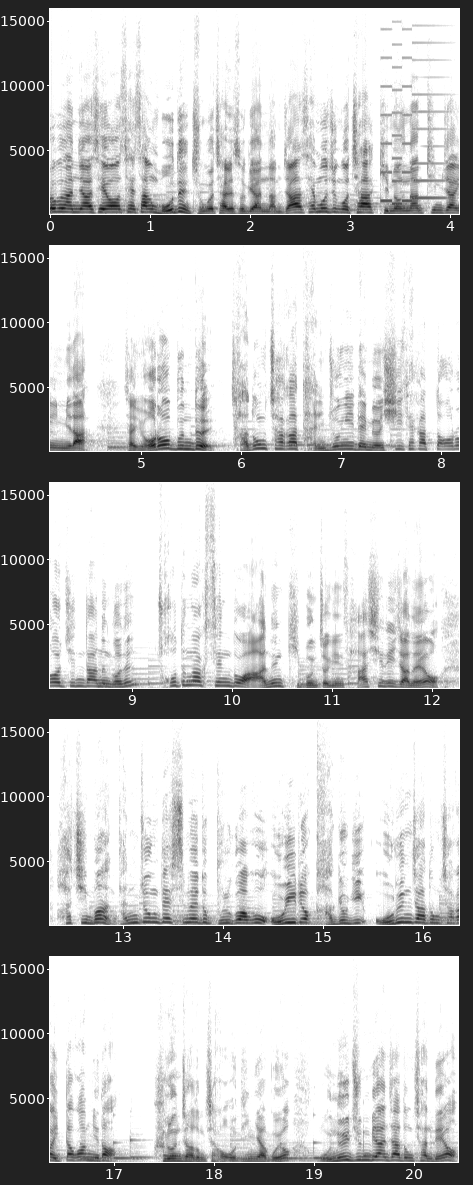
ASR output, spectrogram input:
여러분 안녕하세요. 세상 모든 중고차를 소개한 남자 세모중고차 김영남 팀장입니다. 자, 여러분들 자동차가 단종이 되면 시세가 떨어진다는 거는 초등학생도 아는 기본적인 사실이잖아요. 하지만 단종됐음에도 불구하고 오히려 가격이 오른 자동차가 있다고 합니다. 그런 자동차가 어딨냐고요? 오늘 준비한 자동차인데요.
